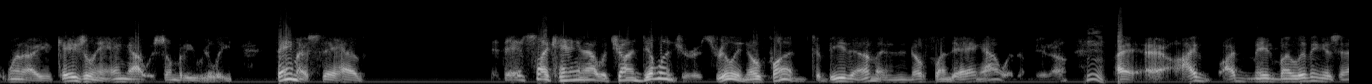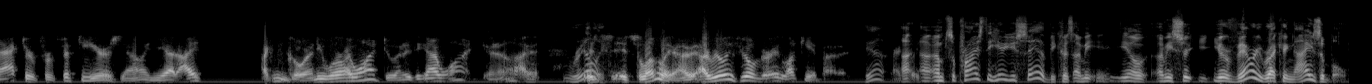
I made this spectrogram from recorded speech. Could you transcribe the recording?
when I occasionally hang out with somebody really famous. They have it's like hanging out with John Dillinger. It's really no fun to be them, and no fun to hang out with them. You know, Hmm. I, I I've I've made my living as an actor for 50 years now, and yet I I can go anywhere I want, do anything I want. You know, I, Really? it's it's lovely. I, I really feel very lucky about it. Yeah, I, frankly. I- I'm surprised to hear you say that because I mean, you know, I mean, sir, you're very recognizable.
